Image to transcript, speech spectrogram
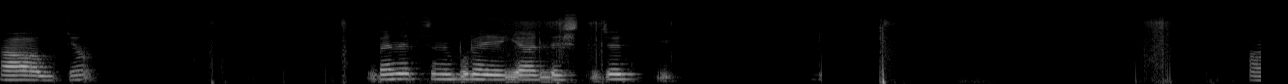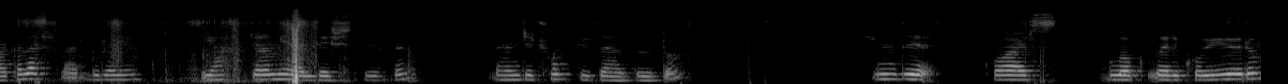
alacağım. Ben hepsini buraya yerleştireceğim. Arkadaşlar buraya siyah cam yerleştirdim. Bence çok güzel durdu. Şimdi kuars blokları koyuyorum.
